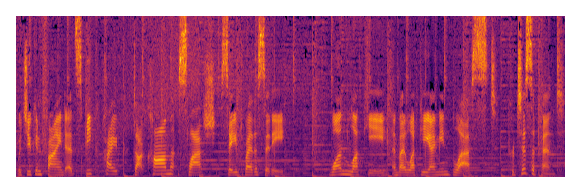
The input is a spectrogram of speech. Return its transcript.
which you can find at speakpipe.com slash saved by the city. One lucky, and by lucky I mean blessed, participant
